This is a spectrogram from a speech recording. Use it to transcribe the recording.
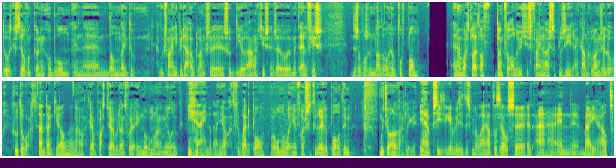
door het kasteel van Koning Oberon. En eh, dan volgens mij liep je daar ook langs een soort dioramatjes en zo met elfjes. Dus dat was inderdaad wel een heel tof plan. En dan Bart sluit af. Dank voor alle uurtjes fijn luisterplezier en ga nog lang zo door. Groeten Bart. Nou, dankjewel. Eh, Nou, ja, Bart, jij bedankt voor je enorm lange mail ook. ja, inderdaad. En jouw uitgebreide plannen, waaronder wel infrastructurele plannen, Tim. Moet je wel aan het hart liggen. Ja, precies. Ik heb weer zitten smullen. Hij had er zelfs eh, het AHN eh, bij gehaald.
